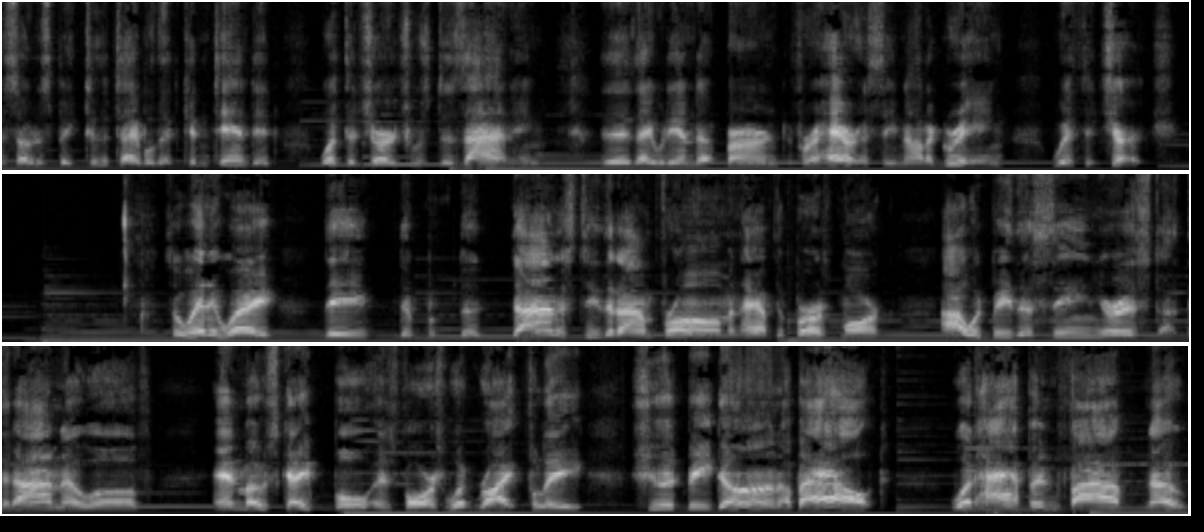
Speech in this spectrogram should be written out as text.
so to speak, to the table that contended what the church was designing, they would end up burned for heresy, not agreeing with the church. So anyway, the the, the dynasty that I'm from and have the birthmark, I would be the seniorest that I know of and most capable as far as what rightfully should be done about what happened five, no,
